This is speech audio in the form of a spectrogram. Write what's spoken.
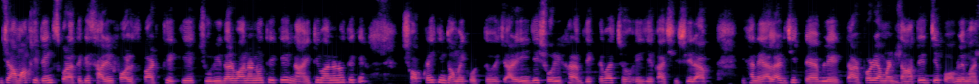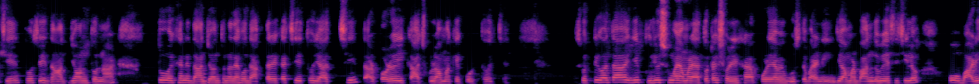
জামা ফিটিংস করা থেকে, শাড়ির ফলস পার্ট থেকে, চুড়িদার বানানো থেকে, নাইটি বানানো থেকে সবটাই কিন্তু আমায় করতে হয়েছে। আর এই যে শরীর খারাপ দেখতে পাচ্ছ, এই যে কাশি সিরাপ, এখানে অ্যালার্জির ট্যাবলেট, তারপরে আমার দাঁতের যে প্রবলেম আছে, তো সেই দাঁত যন্ত্রণার, তো এখানে দাঁত যন্ত্রণা দেখো ডাক্তারের কাছে তো যাচ্ছি, তারপরেও এই কাজগুলো আমাকে করতে হচ্ছে। সত্যি কথা যে পুজোর সময় আমার এতটাই শরীর খারাপ করে যাবে বুঝতে পারিনি যে আমার বান্ধবী এসেছিল, ও বাড়ি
